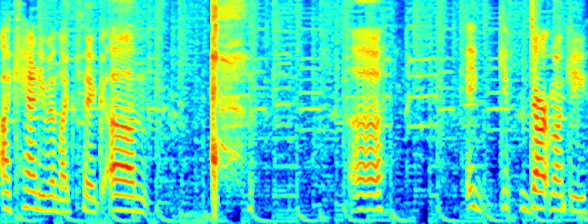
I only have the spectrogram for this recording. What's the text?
I can't even, like, think. Um, uh, Dart Monkey.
